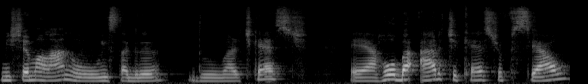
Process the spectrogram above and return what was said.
me chama lá no Instagram do Artcast, é artcastoficial.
